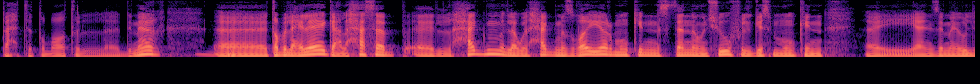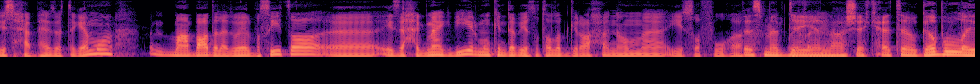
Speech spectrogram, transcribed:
تحت طبقات الدماغ آه طب العلاج على حسب الحجم لو الحجم صغير ممكن نستنى ونشوف الجسم ممكن آه يعني زي ما يقول يسحب هذا التجمع. مع بعض الأدوية البسيطة آه إذا حجمها كبير ممكن ده بيتطلب جراحة إن هم يصفوها بس مبدئيا. لا شك حتى وقبل لا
